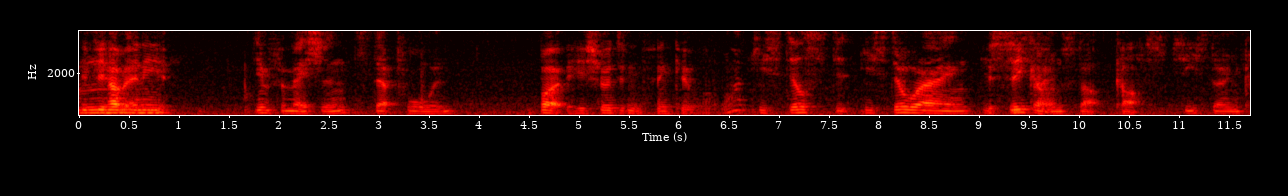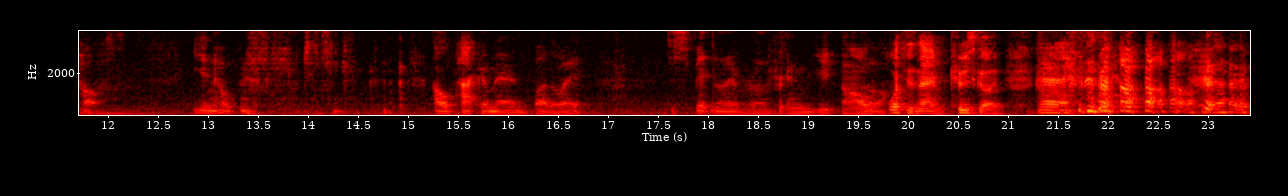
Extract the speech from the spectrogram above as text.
If you have any, mm. Information, step forward. but he sure didn't think it. What? He's still st- he's still wearing his His sea sea stone cuffs. stu- cuffs. Sea stone cuffs. You didn't help him escape, did you? Alpaca man, by the way. Just spitting on everyone. Freaking. Oh, Oh. what's his name? Cusco. Yeah. no.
